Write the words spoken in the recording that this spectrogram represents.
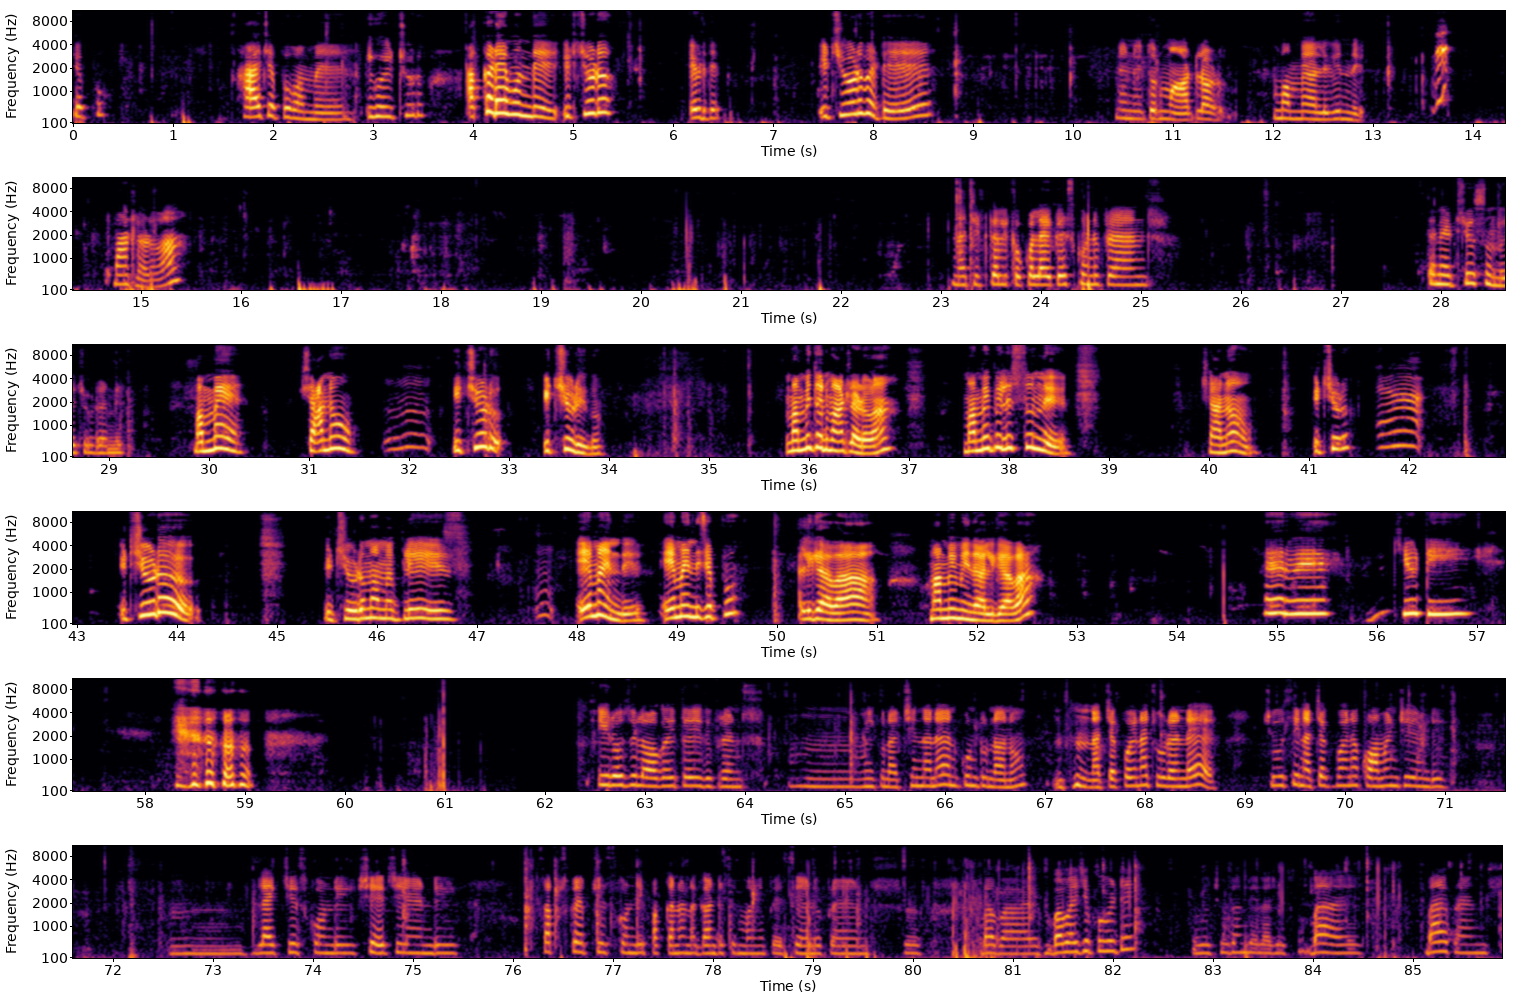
చెప్పు హాయ్ చెప్పు మమ్మీ. ఇగో ఇటు చూడు. అక్కడేముంది? ఇటు చూడు. ఎడితే ఇటు చూడు పెట్టే నేను ఇతను మాట్లాడు మమ్మీ అలిగింది. మాట్లాడవా? నా చిట్టి ఒక లైక్ వేసుకోండి ఫ్రెండ్స్. తను ఎటు చూస్తుందో చూడండి. మమ్మీ షాను ఇచ్చుడు ఇచ్చుడు ఇగో. మమ్మీతో మాట్లాడవా? మమ్మీ పిలుస్తుంది. షాను ఇచ్చుడు ఇటు చూడు. ఇటు చూడు మమ్మీ ప్లీజ్ ఏమైంది? ఏమైంది చెప్పు. అలిగావా? మమ్మీ మీద అలిగావా? అరే క్యూటీ ఈరోజు లాగ్ అయితే ఇది ఫ్రెండ్స్ మీకు నచ్చిందనే అనుకుంటున్నాను. నచ్చకపోయినా చూడండి. చూసి నచ్చకపోయినా కామెంట్ చేయండి. లైక్ చేసుకోండి షేర్ చేయండి సబ్స్క్రైబ్ చేసుకోండి పక్కన ఉన్న గంట సింబల్ని ప్రెస్ చేయండి ఫ్రెండ్స్. బాబాయ్ బాబాయ్ చెప్పు పెట్టి ఇవి చూడండి ఎలా చూస్తాం బాయ్. Bye friends.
